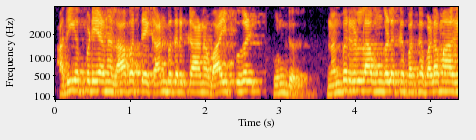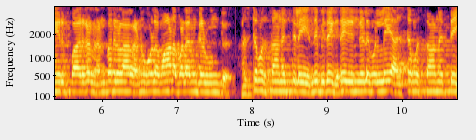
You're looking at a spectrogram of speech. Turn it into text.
அதிகப்படியான லாபத்தை காண்பதற்கான வாய்ப்புகள் உண்டு. நண்பர்களெல்லாம் உங்களுக்கு பக்க பலமாக இருப்பார்கள். நண்பர்களால் அனுகூலமான பலன்கள் உண்டு. அஷ்டமஸ்தானத்திலே எந்தவித கிரகங்களும் இல்லை. அஷ்டமஸ்தானத்தை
